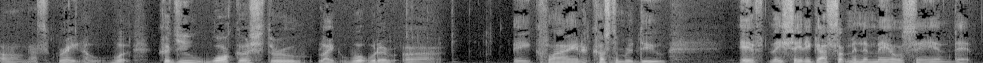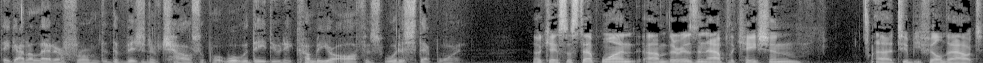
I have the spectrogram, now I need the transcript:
Oh, that's great. What could you walk us through? Like, what would a uh, a client or customer do if they say they got something in the mail saying that they got a letter from the Division of Child Support? What would they do? They come to your office. What is step one? Okay, so step one, um, there is an application uh, to be filled out.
